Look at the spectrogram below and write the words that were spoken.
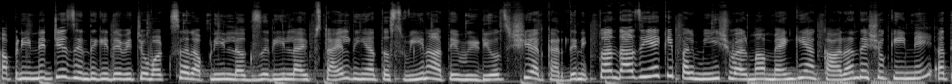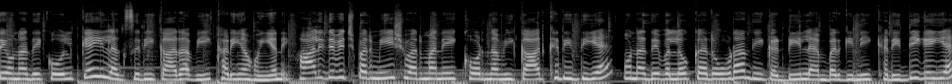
ਆਪਣੀ ਨਿੱਜੀ ਜ਼ਿੰਦਗੀ ਦੇ ਵਿੱਚ ਉਹ ਅਕਸਰ ਆਪਣੀ ਲਗਜ਼ਰੀ ਲਾਈਫ ਸਟਾਈਲ ਦੀਆਂ ਤਸਵੀਰਾਂ ਅਤੇ ਵੀਡੀਓਜ਼ ਸ਼ੇਅਰ ਕਰਦੇ ਨੇ। ਤਾਂ ਹੈ ਕਿ ਪਰਮੇਸ਼ ਵਰਮਾ ਮਹਿੰਗੀਆਂ ਕਾਰਾਂ ਦੇ ਸ਼ੌਕੀਨ ਨੇ ਅਤੇ ਉਹਨਾਂ ਦੇ ਕੋਲ ਕਈ ਲਗਜ਼ਰੀ ਕਾਰਾਂ ਵੀ ਖੜੀਆਂ ਹੋਈਆਂ ਨੇ। ਹਾਲ ਹੀ ਦੇ ਵਿੱਚ ਪਰਮੇਸ਼ ਵਰਮਾ ਨੇ ਇੱਕ ਹੋਰ ਨਵੀਂ ਕਾਰ ਖਰੀਦੀ ਹੈ। ਉਹਨਾਂ ਦੇ ਵੱਲੋਂ ਕਰੋੜਾਂ ਦੀ ਗੱਡੀ ਲੈਂਬਰਗਿਨੀ ਖਰੀਦੀ ਗਈ ਹੈ।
